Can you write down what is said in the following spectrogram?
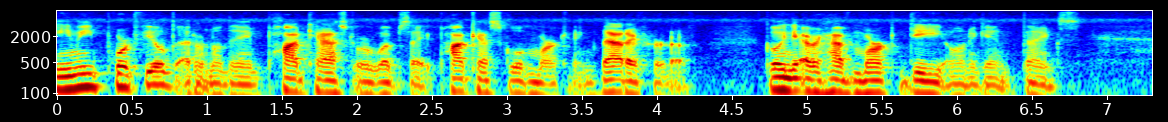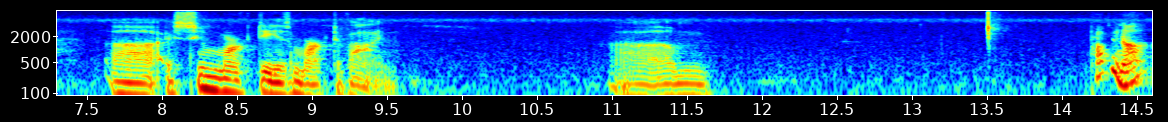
Amy Porterfield. I don't know the name. Podcast or website. Podcast School of Marketing. That I've heard of. Going to ever have Mark D on again. Thanks. Uh, I assume Mark D is Mark Divine. Um, probably not.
